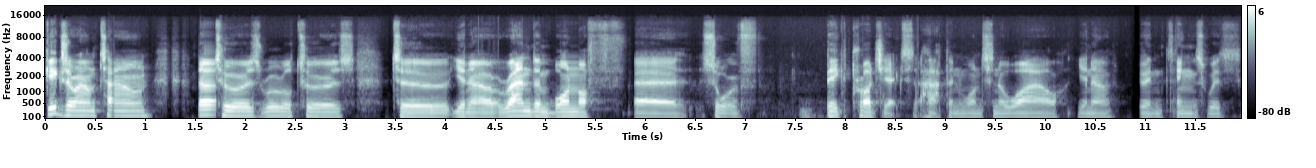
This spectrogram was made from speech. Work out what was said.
gigs around town tours rural tours to you know random one-off uh, sort of big projects that happen once in a while you know doing things with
